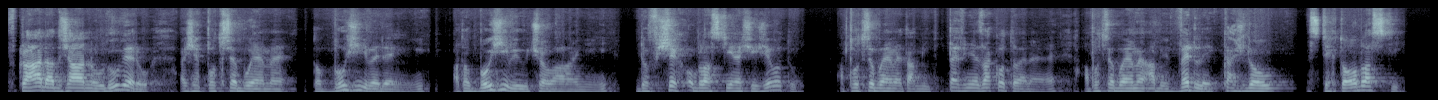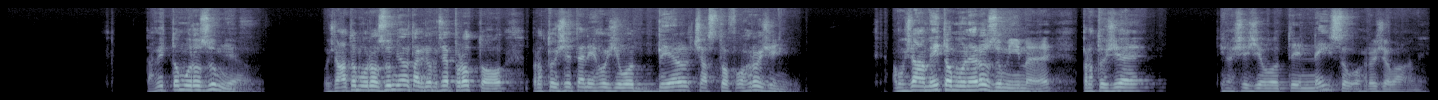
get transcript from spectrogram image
vkládat žádnou důvěru a že potřebujeme to boží vedení a to boží vyučování do všech oblastí našich životů. A potřebujeme tam mít pevně zakotvené a potřebujeme, aby vedli každou z těchto oblastí. David tomu rozuměl. Možná tomu rozuměl tak dobře proto, protože ten jeho život byl často v ohrožení. A možná my tomu nerozumíme, protože ty naše životy nejsou ohrožovány.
